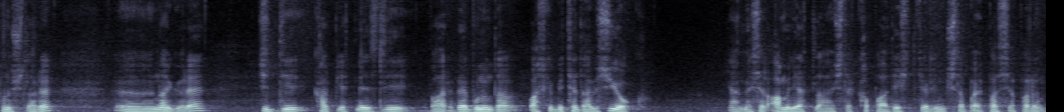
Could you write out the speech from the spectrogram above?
sonuçlarına göre ciddi kalp yetmezliği var ve bunun da başka bir tedavisi yok. Yani mesela ameliyatla işte kapağı değiştirelim, işte bypass yapalım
